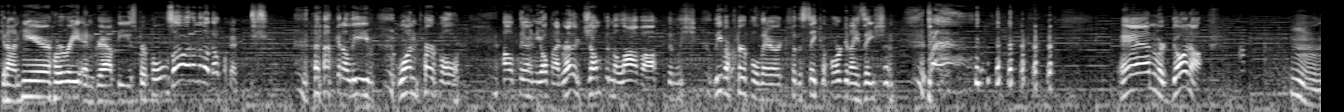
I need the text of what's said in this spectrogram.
get on here, hurry, and grab these purples. Oh, I don't know, no, okay. I'm not gonna leave one purple out there in the open. I'd rather jump in the lava than leave, leave a purple there for the sake of organization. and we're going up. Hmm.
